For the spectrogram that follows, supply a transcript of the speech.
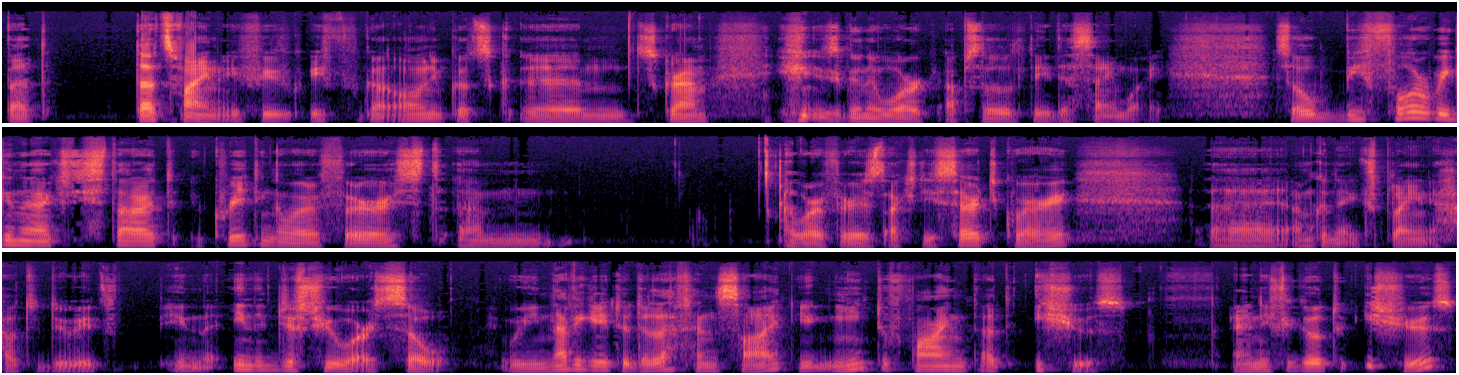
but that's fine. If you've, if you've only got um, Scrum, it's going to work absolutely the same way. So before we're going to actually start creating our first, um, our first actually search query, uh, I'm going to explain how to do it in, in just few words. So we navigate to the left hand side, you need to find that issues. And if you go to issues,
